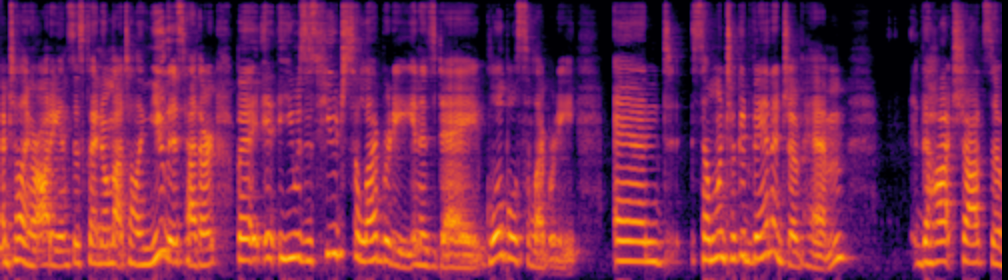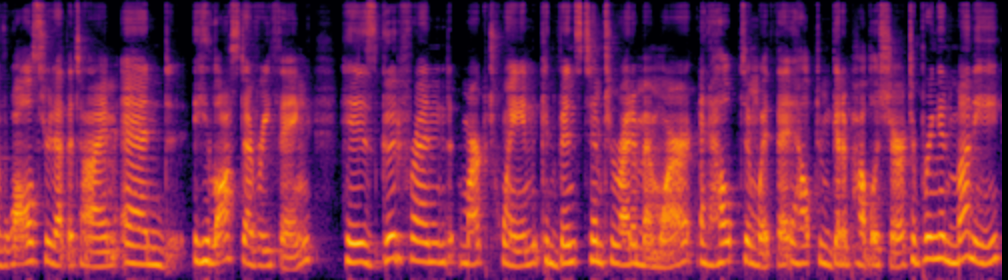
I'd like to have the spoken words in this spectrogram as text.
I'm telling our audience this because I know I'm not telling you this, Heather, but it, he was this huge celebrity in his day, global celebrity and someone took advantage of him the hot shots of Wall Street at the time, and he lost everything. His good friend Mark Twain convinced him to write a memoir and helped him with it, helped him get a publisher to bring in money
